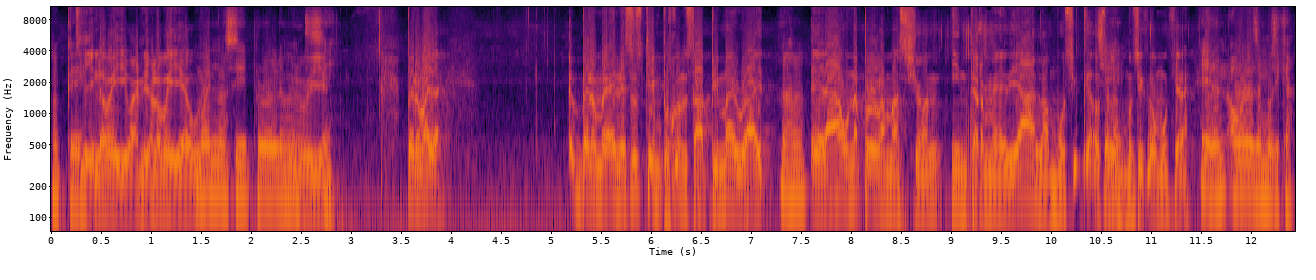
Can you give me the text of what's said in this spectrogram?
Ok. Sí, lo veía, bueno, yo lo veía. güey. Bueno, sí, probablemente sí. Pero vaya. Pero me- en esos tiempos cuando estaba P My Ride Ajá. era una programación intermedia a la música, o sea, la música como quiera. Eran horas de música.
